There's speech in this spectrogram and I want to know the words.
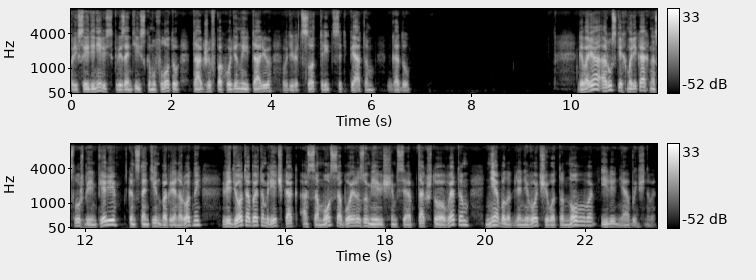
присоединились к византийскому флоту также в походе на Италию в 935 году. Говоря о русских моряках на службе империи, Константин Багрянородный ведет об этом речь как о само собой разумеющемся, так что в этом не было для него чего-то нового или необычного.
